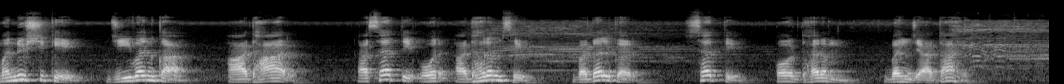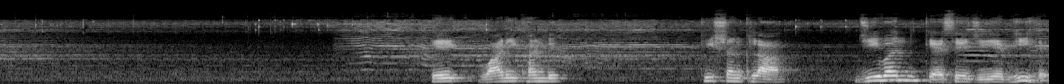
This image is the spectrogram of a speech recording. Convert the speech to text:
मनुष्य के जीवन का आधार असत्य और अधर्म से बदलकर सत्य और धर्म बन जाता है। एक वाणी खंड की श्रृंखला जीवन कैसे जिए भी है,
